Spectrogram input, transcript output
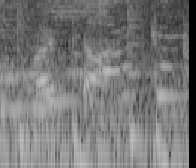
Marty's first thought.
